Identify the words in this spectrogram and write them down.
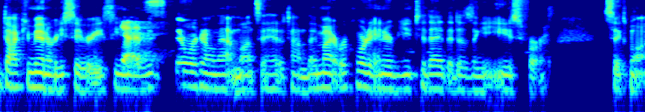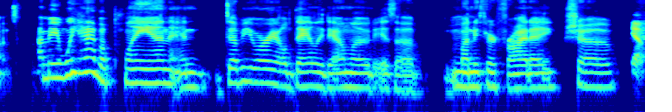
documentary series. You yes. know, they're working on that months ahead of time. They might record an interview today that doesn't get used for six months. I mean, we have a plan, and WRL Daily Download is a Monday through Friday show. Yep.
